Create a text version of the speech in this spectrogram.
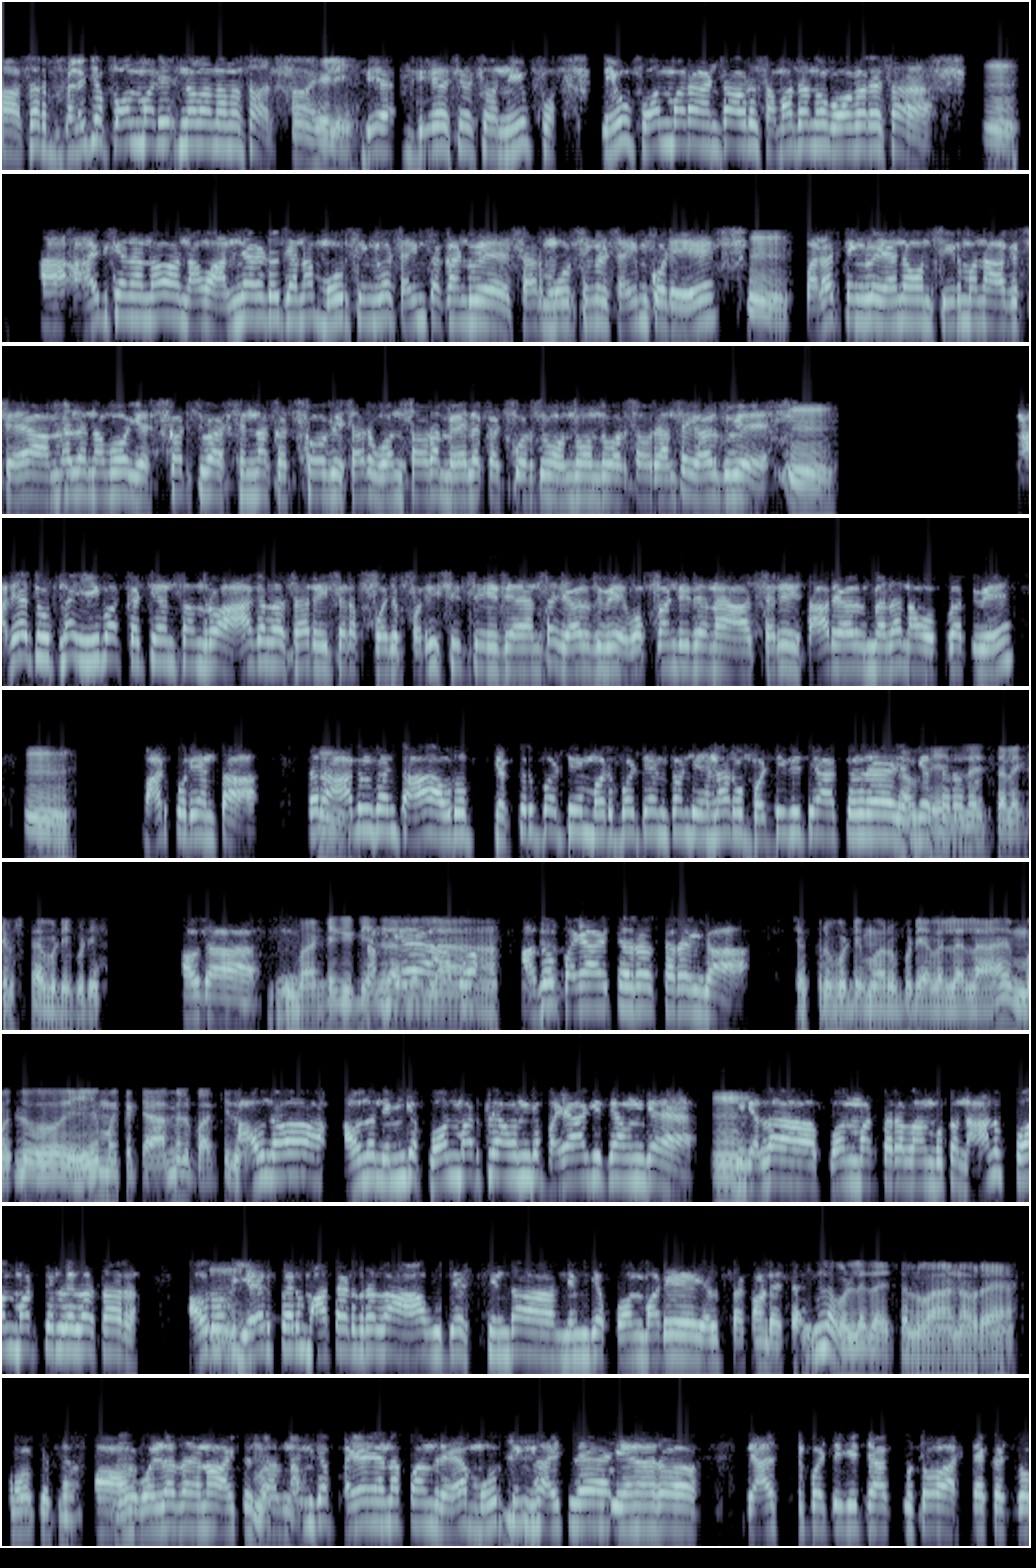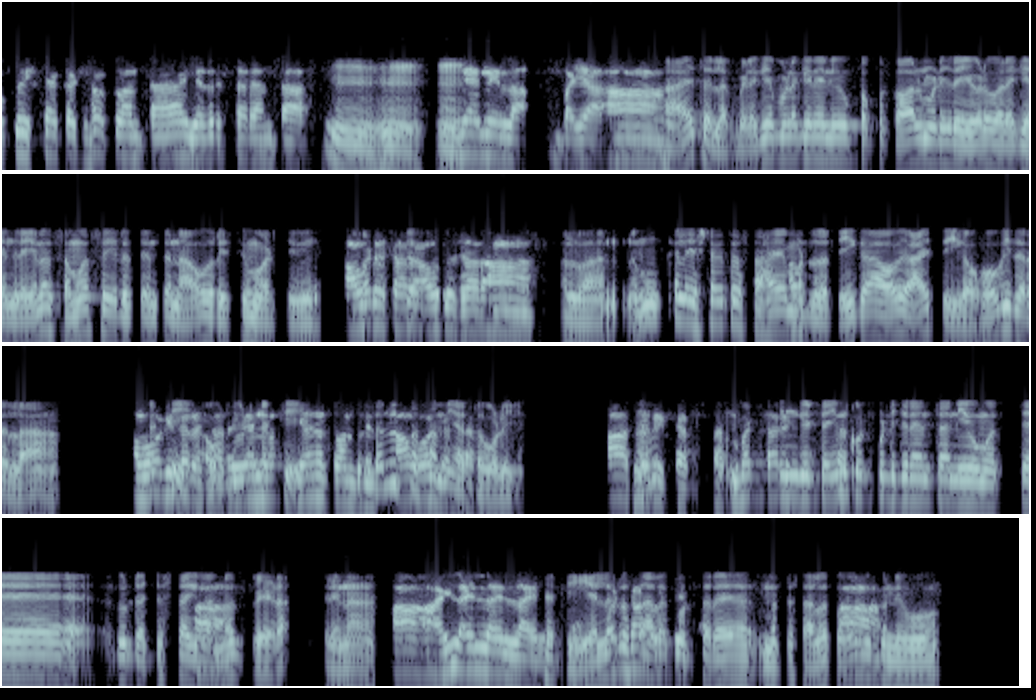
ಹಾಂ ಸರ್ ಬೆಳಿಗ್ಗೆ ಫೋನ್ ಮಾಡಿದ್ನಲ್ಲ ನಾನು ಸರ್. ಹಾಂ ಹೇಳಿ. ಬಿ ಬಿ ಎಸ್ ಎಸ್ ನೀವು ಫೋ- ನೀವು ಫೋನ್ ಮಾಡೋ ಅಂತ ಅವರು ಸಮಾಧಾನವಾಗಿ ಹೋಗೋರೆ ಸರ್. ಹ್ಞೂ ಅದಕ್ಕೆ ನಾನು ನಾವು ಹನ್ನೆರಡು ಜನ ಮೂರು ತಿಂಗಳು ಟೈಮ್ ತಗೊಂಡ್ವಿ ಸರ್. ಮೂರು ತಿಂಗಳು ಟೈಮ್ ಕೊಡಿ. ಬರ ಬರೋ ತಿಂಗಳು ಏನೋ ಒಂದು ತೀರ್ಮಾನ ಆಗುತ್ತೆ. ಆಮೇಲೆ ನಾವು ಎಷ್ಟು ಕಟ್ತೀವಿ ಅಷ್ಟನ್ನ ಕಟ್ಕೋಗಿ ಸರ್ ಒಂದ್ ಸಾವಿರ ಮೇಲೆ ಕಟ್ಕೊಡ್ತೀವಿ ಒಂದು ಒಂದೂವರೆ ಸಾವಿರ ಅಂತ ಹೇಳಿದ್ವಿ. ಹ್ಞೂ ಅದೇ ದುಡ್ಡನ್ನ ಇವಾಗ ಕಟ್ಟಿ ಅಂತಂದ್ರು ಆಗಲ್ಲ ಸರ್ ಈ ತರ ಪ- ಪರಿಸ್ಥಿತಿ ಇದೆ ಅಂತ ಹೇಳಿದ್ವಿ. ಒಪ್ಕೊಂಡಿದ್ದೇನೆ. ಸರಿ ಸಾರ್ ಹೇಳಿದ್ಮೇಲೆ ನಾವು ಒಪ್ಕೋತೀವಿ. ಹ್ಮ್. ಮಾಡ್ಕೊಡಿ ಅಂತ. ಸರ್ ಆಗಲಗಂಟ ಆಗಲ್ ಗಂಟ ಅವರು ಚಕ್ರ ಬಡ್ಡಿ ಮರು ಬಡ್ಡಿ ಅನ್ಕೊಂಡು ಏನಾದ್ರು ಬಡ್ಡಿ ಗಿಡ್ಡಿ ಹಾಕಿದ್ರೆ ಹೆಂಗೆ ಸರ್ ಅವೆಲ್ಲ ತಲೆ ಕೆಡಿಸ್ತಾ ಬಿಡಿ ಹೌದಾ? ಬಡ್ಡಿ ಗಿಡ್ಡಿ ಅಂದ್ರೆ ನಮ್ಗೆ ಅವೆಲ್ಲ ಅದು ಅದು ಭಯ ಆಯ್ತದ ಸರ್ ಈಗ. ಚಕ್ರಬಡ್ಡಿ ಮರುಬಡ್ಡಿ ಅವೆಲ್ಲ ಮೊದಲು ಏಮ್ ಕಟ್ಟಿ ಆಮೇಲೆ ಬಾಕಿ ಅವನು ಅವನು ನಿಮ್ಗೆ ಫೋನ್ ಮಾಡ್ತಲೇ ಅವನಿಗೆ ಭಯ ಆಗಿದೆ ಅವನಿಗೆ. ನಿಮ್ಗೆಲ್ಲ ಫೋನ್ ಮಾಡ್ತಾರಲ್ಲ ಅನ್ಬಿಟ್ಟು ನಾನು ಫೋನ್ ಮಾಡ್ತಿರ್ಲಿಲ್ಲ ಸರ್ ಅವರು ಏರ್ಪೇರ್ ಏರ್ ಪೇರ್ ಮಾತಾಡಿದ್ರಲ್ಲ ಆ ಉದ್ದೇಶದಿಂದ ನಿಮ್ಗೆ ಫೋನ್ ಮಾಡಿ ಎಲ್ಪ್ ತಗೊಂಡೆ ಸರ್ ಇಲ್ಲ ಒಳ್ಳೇದಾಯ್ತಲ್ವಾ ಅಣ್ಣವ್ರೆ? ಓಕೆ ಸರ್ ಒಳ್ಳೇದೇನೋ ಆಯ್ತು ಸರ್? ನಮ್ಗೆ ಭಯ ಏನಪ್ಪಾ ಅಂದ್ರೆ ಮೂರ್ ತಿಂಗಳು ಆಯ್ತಲೇ ಏನಾರು ಜಾಸ್ತಿ ಬಡ್ಡಿ ಗಿಡ್ಡಿ ಹಾಕ್ಬಿಟ್ಟು ಅಷ್ಟೇ ಕಟ್ಬೇಕು ಇಷ್ಟೇ ಕಟ್ಬೇಕು ಅಂತ ಎದುರಿಸ್ತಾರೆ ಅಂತ ಹ್ಮ್ ಹ್ಮ್ ಹ್ಮ್. ಇನ್ನೇನಿಲ್ಲ ಭಯ ಹಾ. ಆಯ್ತಲ್ಲ ಬೆಳಗ್ಗೆ ಬೆಳಗ್ಗೆನೆ ನೀವು ಪಾಪ ಕಾಲ್ ಮಾಡಿದ್ರೆ ಏಳುವರೆಗೆ ಅಂದ್ರೆ ಏನೋ ಸಮಸ್ಯೆ ಇರುತ್ತೆ ಅಂತ ನಾವು ರಿಸೀವ್ ಮಾಡ್ತೀವಿ. ಹೌದು ಸರ್ ಹೌದು ಸರ್ ಹಾ. ಅಲ್ವಾ? ನಮ್ ಕೈಲಿ ಎಷ್ಟಾಗುತ್ತೆ ಸಹಾಯ ಮಾಡಿದ್ರೆ ಈಗ ಅವ್ರು ಆಯ್ತು ಈಗ ಹೋಗಿದಾರಲ್ಲ? ಹೋಗಿದ್ದಾರೆ ಅವ್ರ ಸರ್ ದುಡ್ಡು ಏನು ಕಟ್ಟಿ. ಏನು ತೊಂದ್ರೆ ಇಲ್ಲ. ಸ್ವಲ್ಪ ಸಮಯ ತಗೊಳ್ಳಿ. ಹಾ ಸರಿ ಸರ್ ಸರ್. ಬಟ್ ಸರಿ, ನಿಮ್ಗೆ ಟೈಮ್. ಕೊಟ್ಬಿಟ್ಟಿದ್ರೆ ಅಂತ ನೀವು ಮತ್ತೆ ದುಡ್ಡು ಅಡ್ಜಸ್ಟ್ ಆಗಿಲ್ಲ. ಅನ್ನೋದು ಬೇಡ. ಸರಿನಾ? ಇಲ್ಲ ಇಲ್ಲ ಇಲ್ಲ ಎಲ್ಲರೂ ಸಾಲ ಕೊಡ್ತಾರೆ ಮತ್ತೆ ಸಾಲ ತಗೋಬೇಕು ನೀವು.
